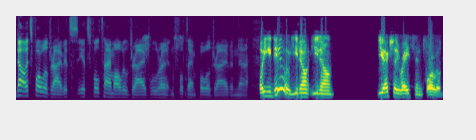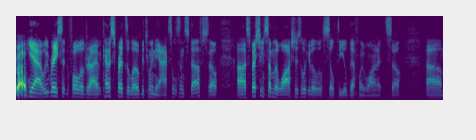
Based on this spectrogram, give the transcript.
No, it's four wheel drive. It's it's full time all wheel drive. We'll run it in full time four wheel drive, and uh, Well, you do. You don't. You don't. You actually race in four wheel drive. yeah, we race it in four wheel drive. It kind of spreads the load between the axles and stuff. So, uh, especially in some of the washes, it'll get a little silty. You'll definitely want it. So, um,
